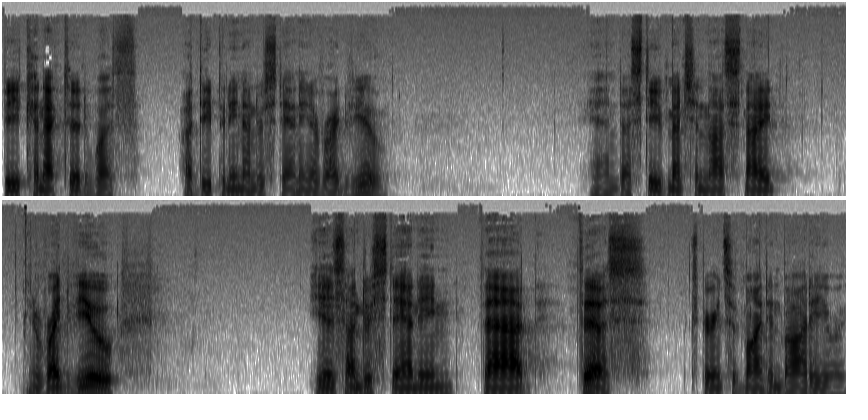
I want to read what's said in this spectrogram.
be connected with a deepening understanding of right view. And uh, Steve mentioned last night, you know, right view is understanding that this experience of mind and body, or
